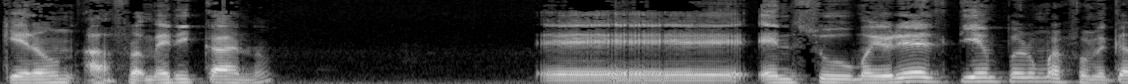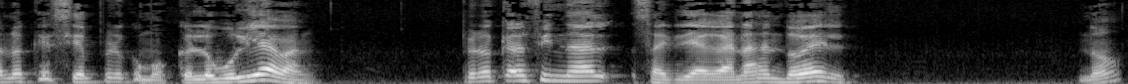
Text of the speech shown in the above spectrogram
que era un afroamericano, eh, en su mayoría del tiempo era un afroamericano que siempre como que lo bulleaban, pero que al final salía ganando él, ¿no?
